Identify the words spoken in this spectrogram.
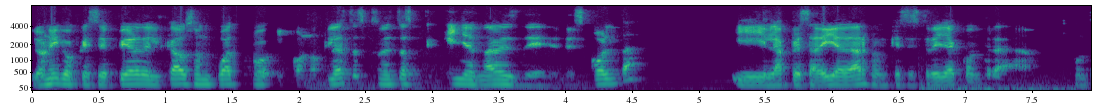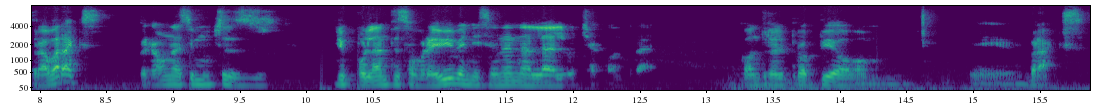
Lo único que se pierde del caos son cuatro iconoclastas, que son estas pequeñas naves de, escolta, y la pesadilla de Argon, que se estrella contra, contra. Pero aún así muchos de sus tripulantes sobreviven y se unen a la lucha contra, contra el propio eh, Brax.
